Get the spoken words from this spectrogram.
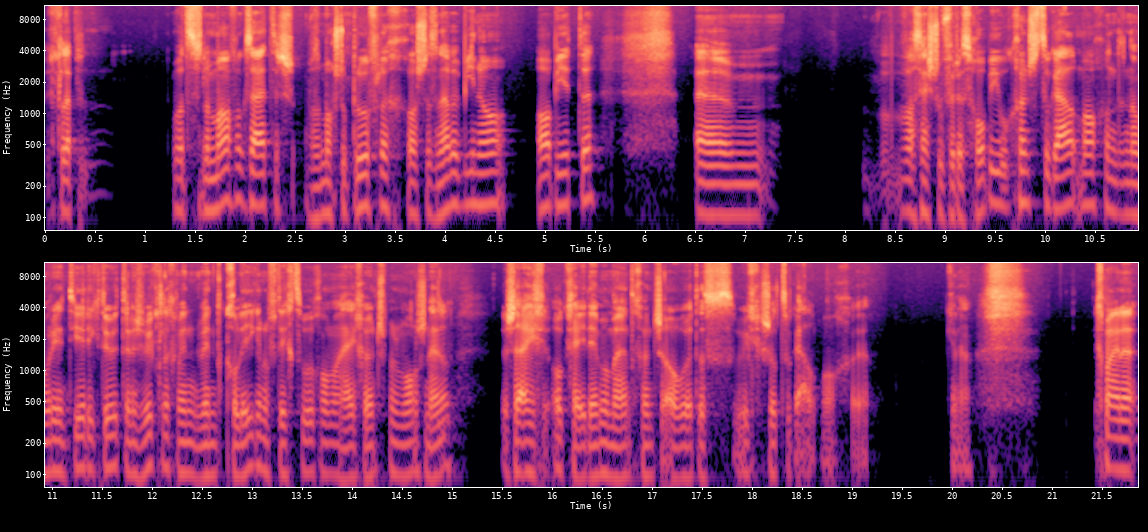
ich glaube, was du am Anfang gesagt hast, was machst du beruflich, kannst du das nebenbei noch anbieten. Ähm, was hast du für ein Hobby, das kannst du zu Geld machen und eine Orientierung dort, dann ist wirklich, wenn, wenn die Kollegen auf dich zukommen, hey, könntest du mir mal schnell, das ist eigentlich, okay, in dem Moment könntest du auch das wirklich schon zu Geld machen. Ja. Genau. Ich meine,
